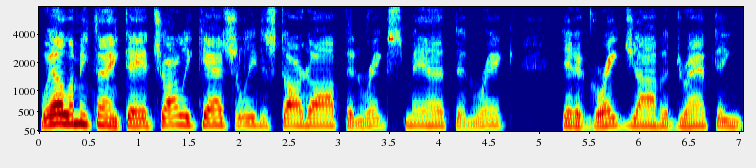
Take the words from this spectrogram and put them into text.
Well, let me think. They had Charlie Casserly to start off, then Rick Smith, and Rick did a great job of drafting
